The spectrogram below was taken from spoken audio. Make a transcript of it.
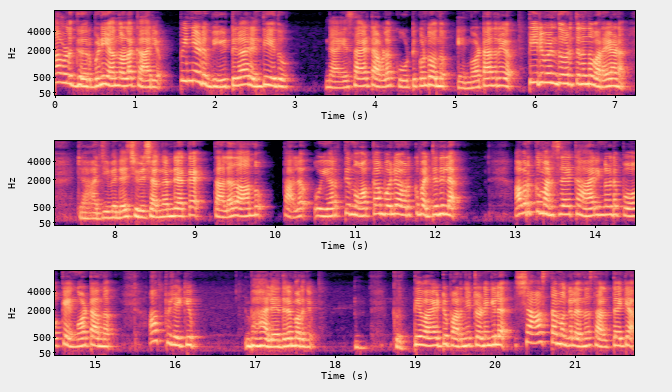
അവൾ ഗർഭിണിയാന്നുള്ള കാര്യം. പിന്നീട് വീട്ടുകാർ എന്ത് ചെയ്തു? നൈസായിട്ട് അവളെ കൂട്ടിക്കൊണ്ടു വന്നു. എങ്ങോട്ടാന്നറിയോ? തിരുവനന്തപുരത്തിൽ നിന്ന് പറയാണ്. രാജീവിന്റെ ശിവശങ്കറിന്റെ ഒക്കെ തല താന്നു. തല ഉയർത്തി നോക്കാൻ പോലും അവർക്ക് പറ്റുന്നില്ല. അവർക്ക് മനസ്സിലായ കാര്യങ്ങളുടെ പോക്ക് എങ്ങോട്ടാന്ന്. അപ്പോഴേക്കും ബാലേന്ദ്രൻ പറഞ്ഞു "ഉം, കൃത്യമായിട്ട് പറഞ്ഞിട്ടുണ്ടെങ്കിൽ ശാസ്തമംഗലം എന്ന സ്ഥലത്തേക്കാ.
